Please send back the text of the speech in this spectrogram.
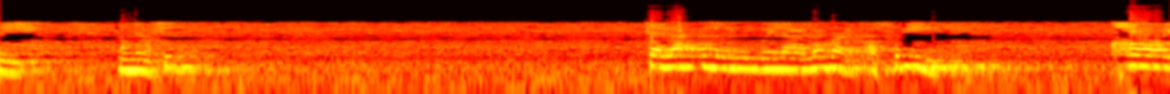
รีมุนาฟิกจะละเลยเวลาละหมาดอัสรีคอย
